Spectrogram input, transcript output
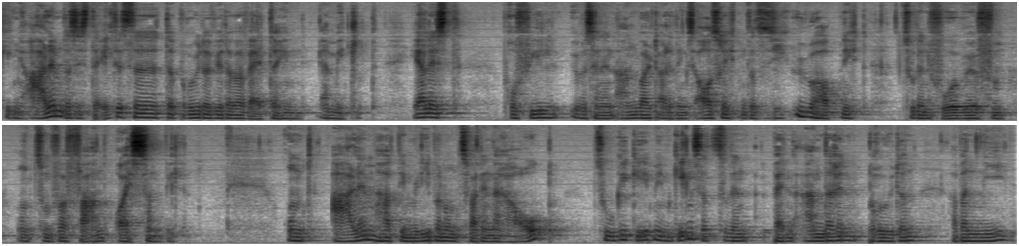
Gegen Alem, das ist der älteste der Brüder, wird aber weiterhin ermittelt. Er lässt Profil über seinen Anwalt allerdings ausrichten, dass er sich überhaupt nicht zu den Vorwürfen und zum Verfahren äußern will. Und Alem hat im Libanon zwar den Raub zugegeben, im Gegensatz zu den beiden anderen Brüdern aber nie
